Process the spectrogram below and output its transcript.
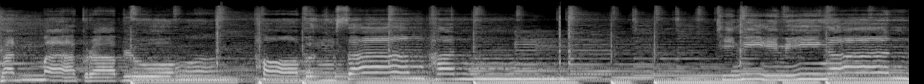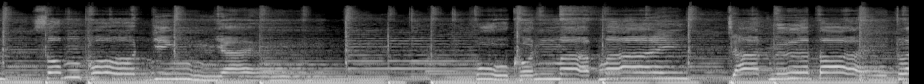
ฉันมากราบหลวงพ่อบึงสามพัน ที่นี่มีงาน สมโพธยิ่งใหญ่ ผู้คนมากมาย จากเหนือใต้ไกล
